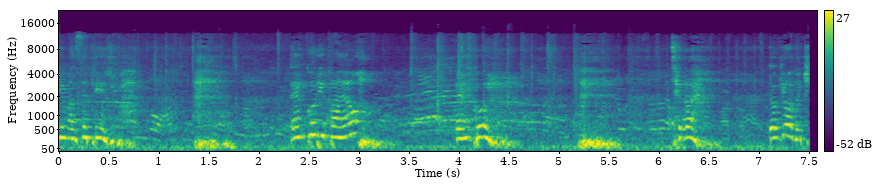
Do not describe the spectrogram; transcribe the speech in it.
개만 세팅해줘봐. 앵콜일까요? 앵콜. 제가 여기 와도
